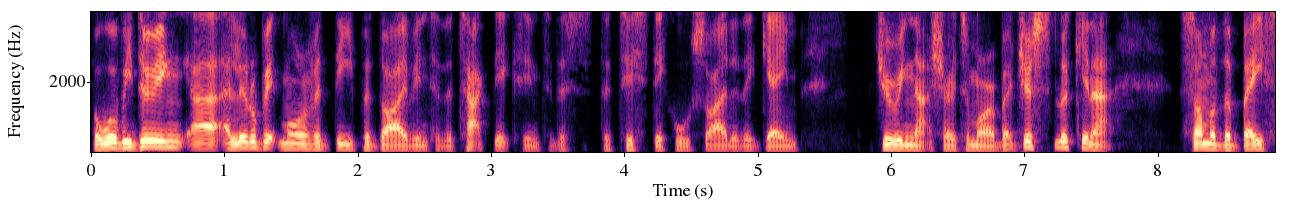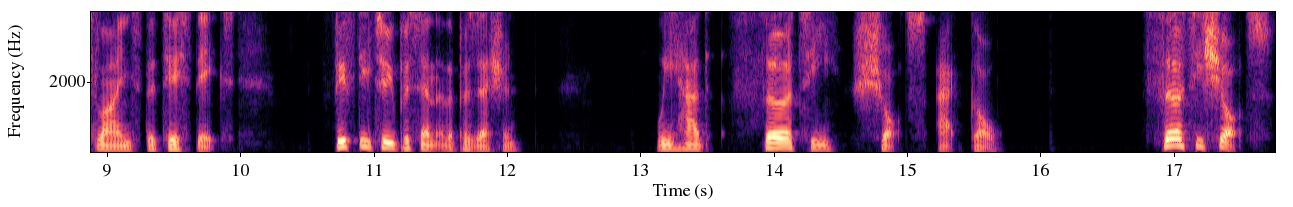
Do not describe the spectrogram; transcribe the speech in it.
But we'll be doing uh, a little bit more of a deeper dive into the tactics, into the statistical side of the game during that show tomorrow. But just looking at some of the baseline statistics 52% of the possession, we had 30 shots at goal. 30 shots.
